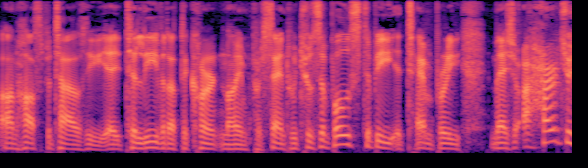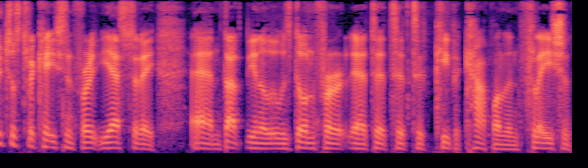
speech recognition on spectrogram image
on hospitality uh, to leave it at the current 9%, which was supposed to be a temporary measure. I heard your justification for it yesterday, um, that, you know, it was done for, uh, to, to, to keep a cap on inflation.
